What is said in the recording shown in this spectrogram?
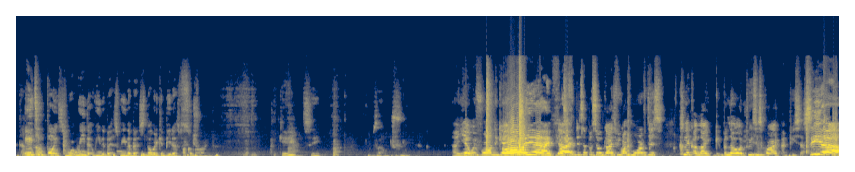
That's 18 not- points. We're, we the we the best. We the best. Nobody can beat us. Fuck them. Okay, let's see. So true. And yeah, we've won the game. Oh yeah, high That's it for this episode, guys. If you want more of this, click a like below and please subscribe and peace out. See ya!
